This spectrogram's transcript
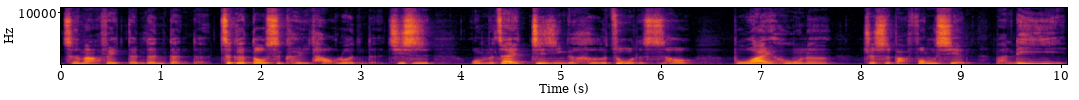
车马费等等等的，这个都是可以讨论的。其实。我们在进行一个合作的时候，不外乎呢，就是把风险、把利益、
